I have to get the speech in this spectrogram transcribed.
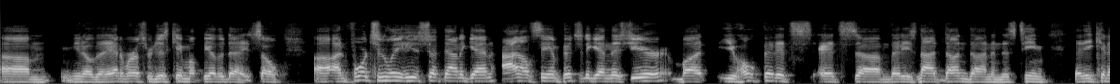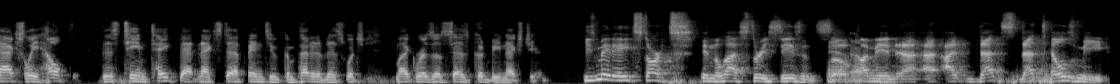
Um, you know, the anniversary just came up the other day. So uh, unfortunately, he's shut down again. I don't see him pitching again this year, but you hope that it's it's um, that he's not done done, in this team that he can actually help this team take that next step into competitiveness, which Mike Rizzo says could be next year. He's made eight starts in the last three seasons. So Yeah. I mean, I, I, that's that tells me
